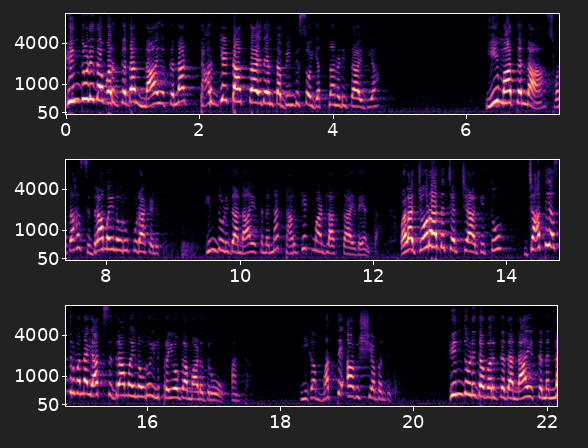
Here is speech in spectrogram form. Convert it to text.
ಹಿಂದುಳಿದ ವರ್ಗದ ನಾಯಕನ ಟಾರ್ಗೆಟ್ ಆಗ್ತಾ ಇದೆ ಅಂತ ಬಿಂಬಿಸೋ ಯತ್ನ ನಡೀತಾ ಇದೆಯಾ? ಈ ಮಾತನ್ನ ಸ್ವತಃ ಸಿದ್ದರಾಮಯ್ಯನವರು ಕೂಡ ಹೇಳಿದರು. ಹಿಂದುಳಿದ ನಾಯಕನನ್ನ ಟಾರ್ಗೆಟ್ ಮಾಡಲಾಗ್ತಾ ಇದೆ ಅಂತ. ಬಹಳ ಜೋರಾದ ಚರ್ಚೆ ಆಗಿತ್ತು. ಜಾತಿ ಅಸ್ತ್ರವನ್ನ ಯಾಕೆ ಸಿದ್ದರಾಮಯ್ಯನವರು ಇಲ್ಲಿ ಪ್ರಯೋಗ ಮಾಡಿದ್ರು ಅಂತ. ಈಗ ಮತ್ತೆ ಆ ವಿಷಯ ಬಂದಿದೆ. ಹಿಂದುಳಿದ ವರ್ಗದ ನಾಯಕನನ್ನ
